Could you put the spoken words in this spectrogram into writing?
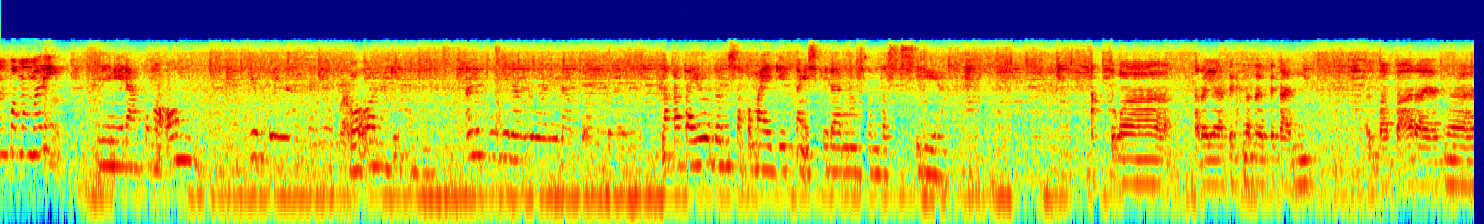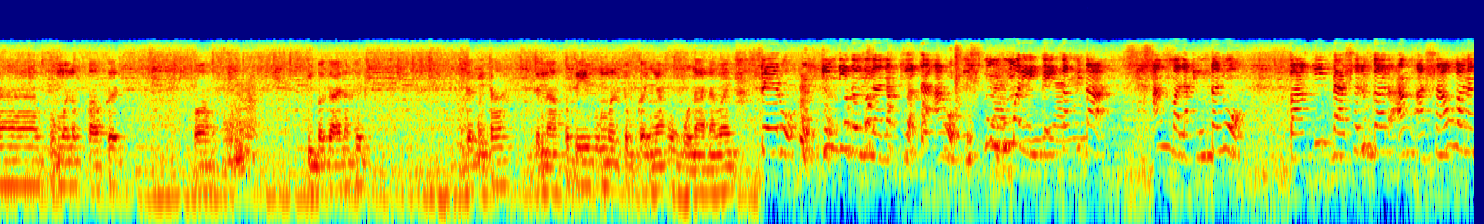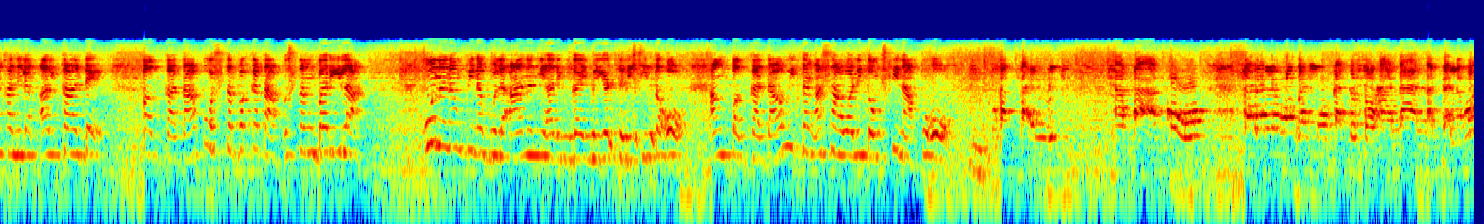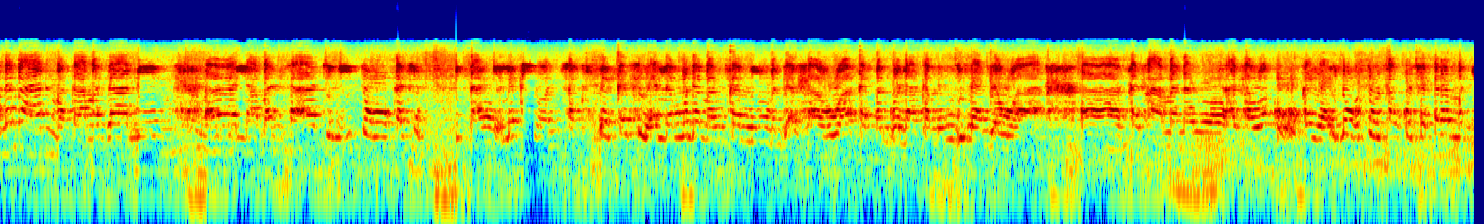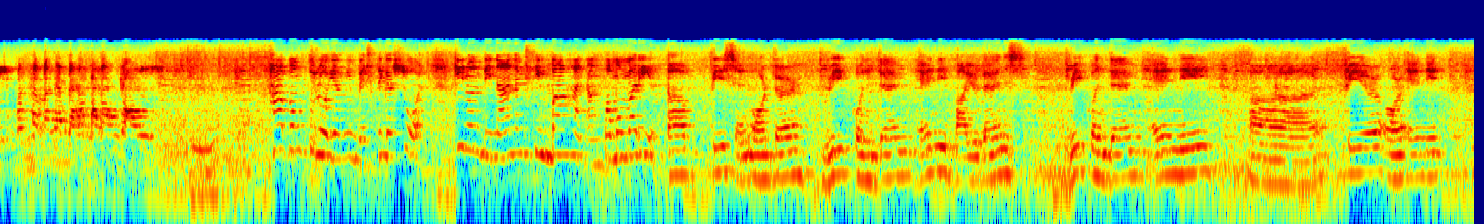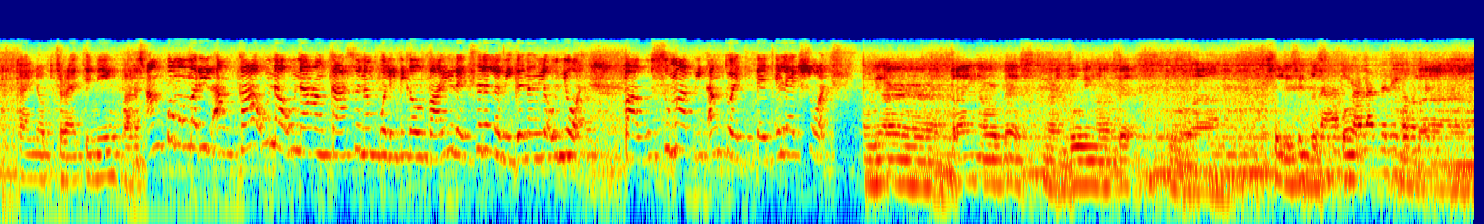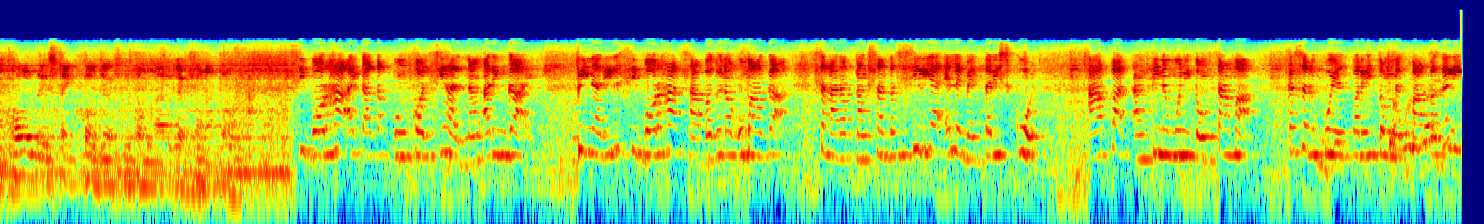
ang pamamaril. Hindi nila po maong. Yung po yung nakita niyo. Oo, nakita niyo. Ano po ginagawa nila po ang doon? Nakatayo doon sa kumaigit ng iskilan ng Santa Cecilia. Ito nga arayatik na kapitan. Agpapaarayat nga pumanok pa agad. O, kumbaga nakit. Dagita, dan ako ti pumaltog kanya kung kuna naman. Pero hindi daw nila nakita ang mismong bumaril kay Kapitan. Ang malaking tanong, bakit nasa lugar ang asawa ng kanilang alkalde pagkatapos na pagkatapos ng barilan? Una nang pinabulaanan ni Aringay Mayor Teresita O ang pagkadawit ng asawa nitong sinapuo. Pagpaimbit na pa ako para lumabas yung katotohanan. Tuloy ang investigasyon, kinondina ng simbahan ang pamamaril. of peace and order, we condemn any violence, we condemn any uh, fear or any kind of threatening para sa Ang pamamaril ang kauna-unahang kaso ng political violence sa lalawigan ng La Union. Bago sumapit ang 2010 elections. We are trying our best, we are doing our best to uh, solicit the support of uh, all the stakeholders nitong uh, election na to. Si Borja ay tatakbong konsihal ng Aringay. Binaril si Borja Sabado ng umaga sa harap ng Santa Cecilia Elementary School. Apat ang tinamo nitong tama. Kasalukuyan pa rin itong nagpapagaling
